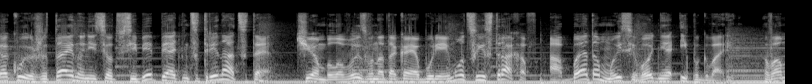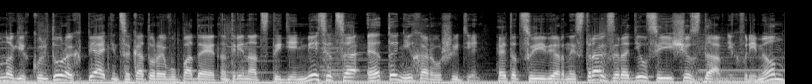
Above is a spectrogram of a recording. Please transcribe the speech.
какую же тайну несет в себе пятница 13 -я? Чем была вызвана такая буря эмоций и страхов? Об этом мы сегодня и поговорим. Во многих культурах пятница, которая выпадает на 13-й день месяца, это нехороший день. Этот суеверный страх зародился еще с давних времен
